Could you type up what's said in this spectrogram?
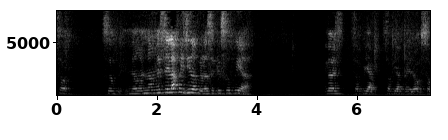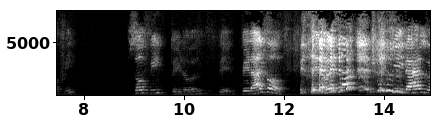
So... Sofía. No, no me sé el apellido, pero sé que es Sofía. No es Sofía, Sofía, pero Sofi. Sofi, pero... pe- Pero algo. Pero Giraldo.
